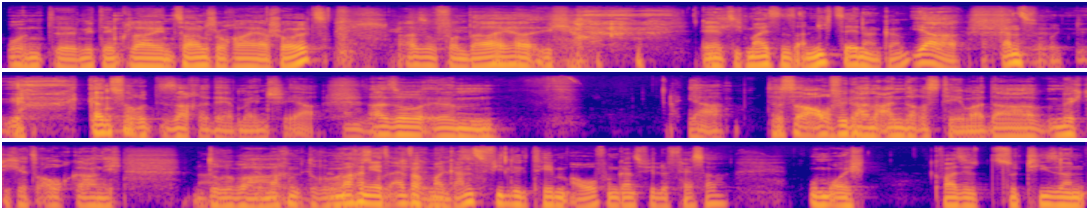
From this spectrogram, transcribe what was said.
und äh, mit dem kleinen Zahnstocher Herr Scholz. Also von daher, ich, Der sich meistens an nichts erinnern kann. ja, Ganz verrückt. Ja, ganz verrückte Sache, der Mensch, ja. Also, ähm, ja, das ist auch wieder ein anderes Thema. Da möchte ich jetzt auch gar nicht drüber. Wir machen, drüber wir machen jetzt einfach mal ganz viele Themen auf und ganz viele Fässer, um euch quasi zu teasern.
